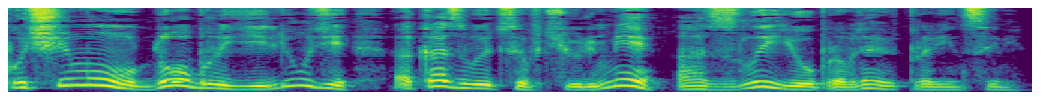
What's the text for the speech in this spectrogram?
почему добрые люди оказываются в тюрьме, а злые управляют провинциями.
